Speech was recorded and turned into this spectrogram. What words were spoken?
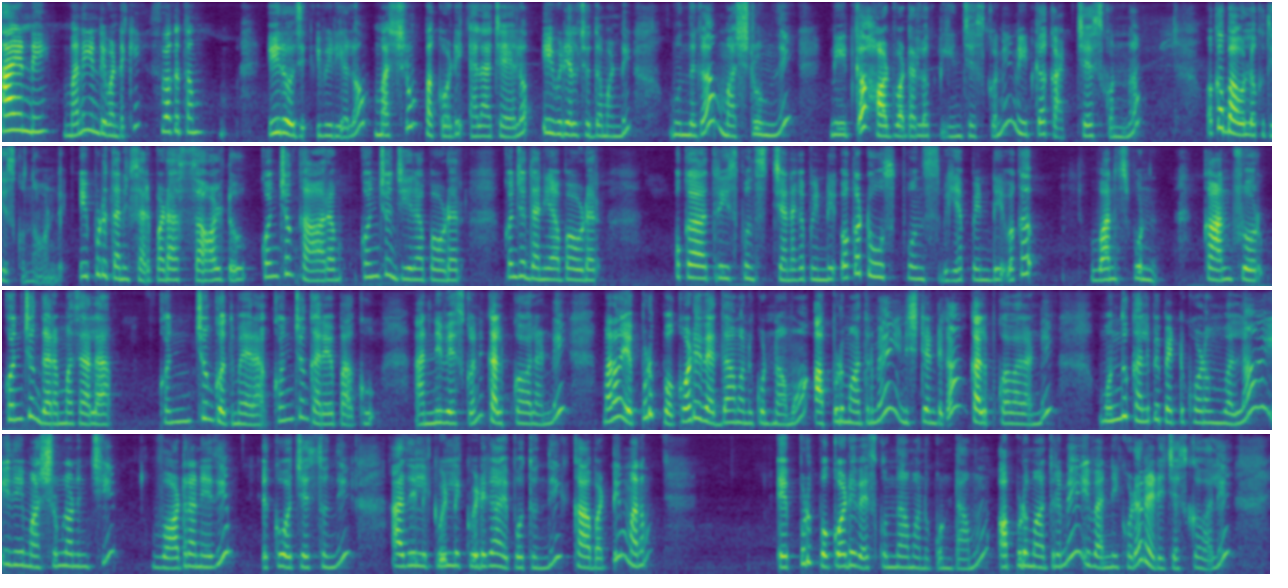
Hi అండి మన ఇంటి వంటకి స్వాగతం. ఈరోజు ఈ వీడియోలో మష్రూమ్ పకోడీ ఎలా చేయాలో ఈ వీడియోలో చూద్దామండి. ముందుగా మష్రూమ్ని నీట్గా హాట్ వాటర్లో క్లీన్ చేసుకొని నీట్గా కట్ చేసుకున్నాం ఒక బౌల్లోకి తీసుకుందామండి. ఇప్పుడు దానికి సరిపడా సాల్ట్ కొంచెం కారం కొంచెం జీరా పౌడర్ కొంచెం ధనియా పౌడర్ ఒక త్రీ స్పూన్స్ శనగపిండి ఒక టూ స్పూన్స్ బియ్యపిండి ఒక వన్ స్పూన్ కార్న్ఫ్లోర్ కొంచెం గరం మసాలా కొంచెం కొత్తిమీర కొంచెం కరివేపాకు అన్నీ వేసుకొని కలుపుకోవాలండి. మనం ఎప్పుడు పకోడీ వేద్దాం అనుకుంటున్నామో అప్పుడు మాత్రమే ఇన్స్టెంట్గా కలుపుకోవాలండి. ముందు కలిపి పెట్టుకోవడం వల్ల ఇది మష్రూమ్లో నుంచి వాటర్ అనేది ఎక్కువ వచ్చేస్తుంది. అది లిక్విడ్ లిక్విడ్గా అయిపోతుంది. కాబట్టి మనం ఎప్పుడు పకోడీ వేసుకుందాం అనుకుంటాము అప్పుడు మాత్రమే ఇవన్నీ కూడా రెడీ చేసుకోవాలి.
